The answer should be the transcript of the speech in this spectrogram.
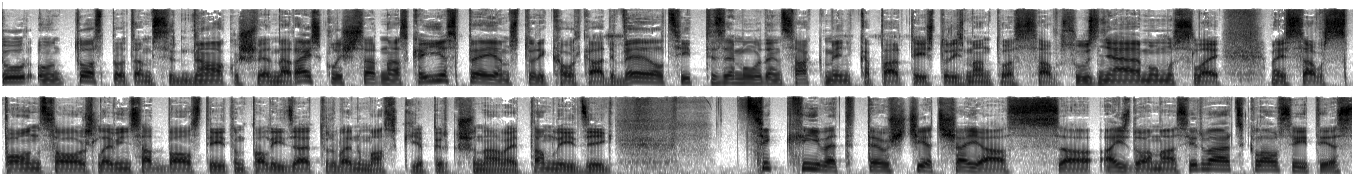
tur, un tos, protams, ir nākuši vienmēr aizklišas sarunās, ka iespējams tur ir kaut kādi vēl citi zemūdens akmeņi, ka partijas tur izmantos savus uzņēmumus lai, vai savus sponsorus, lai viņus atbalstītu un palīdzētu tur vai nu masku iepirkšanā vai tam līdzīgi. Cik īvet tev šķiet šajās uh, aizdomās ir vērts klausīties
